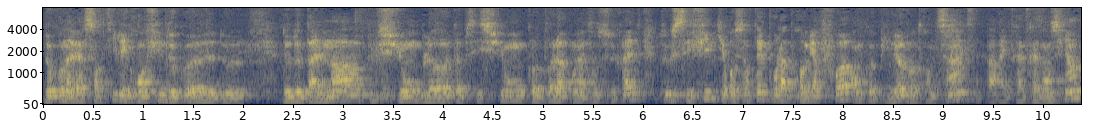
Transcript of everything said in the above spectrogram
Donc on avait ressorti les grands films de De, de, Palma, Pulsion, Blot, Obsession, Coppola, Conversation secrète, tous ces films qui ressortaient pour la première fois en copie neuve en 35, ça paraît très très ancien,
